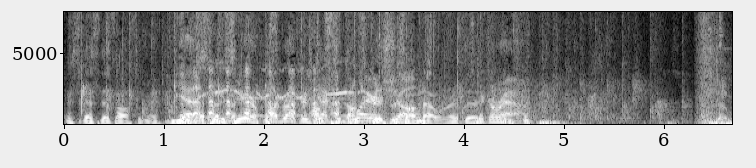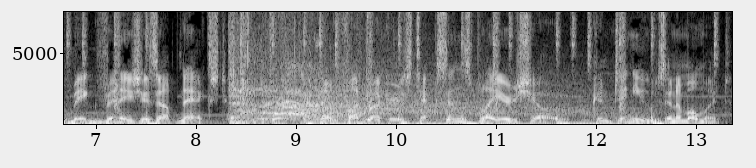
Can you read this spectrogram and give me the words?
that's, that's, that's awesome, man. Yes, he's here. Fuddruckers Texans I'm Players speechless Show. on that one right there. Stick around. The big finish is up next. The Fuddruckers Texans Players Show continues in a moment.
